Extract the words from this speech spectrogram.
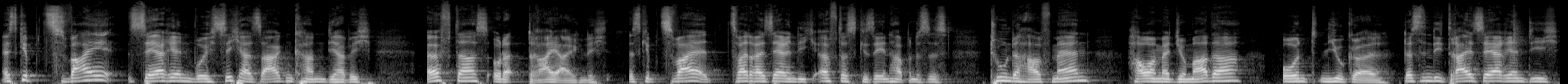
Es gibt zwei Serien, wo ich sicher sagen kann, die habe ich öfters, oder drei eigentlich. Es gibt zwei, zwei drei Serien, die ich öfters gesehen habe, und das ist Two and a Half Men, How I Met Your Mother und New Girl. Das sind die drei Serien, die ich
